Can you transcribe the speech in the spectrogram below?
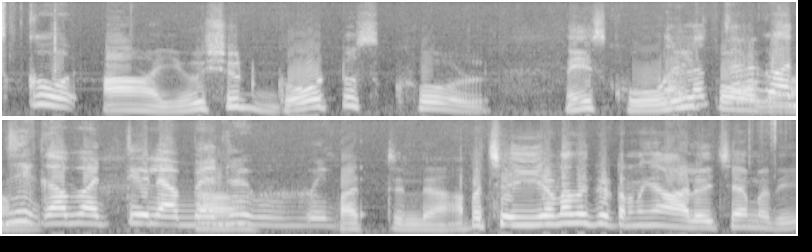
സ്കൂൾ ആ you should go to school നീ സ്കൂളിൽ പറ്റില്ല. അപ്പൊ ചെയ്യണമെന്ന് കിട്ടണമെങ്കിൽ ആലോചിച്ചാൽ മതി.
